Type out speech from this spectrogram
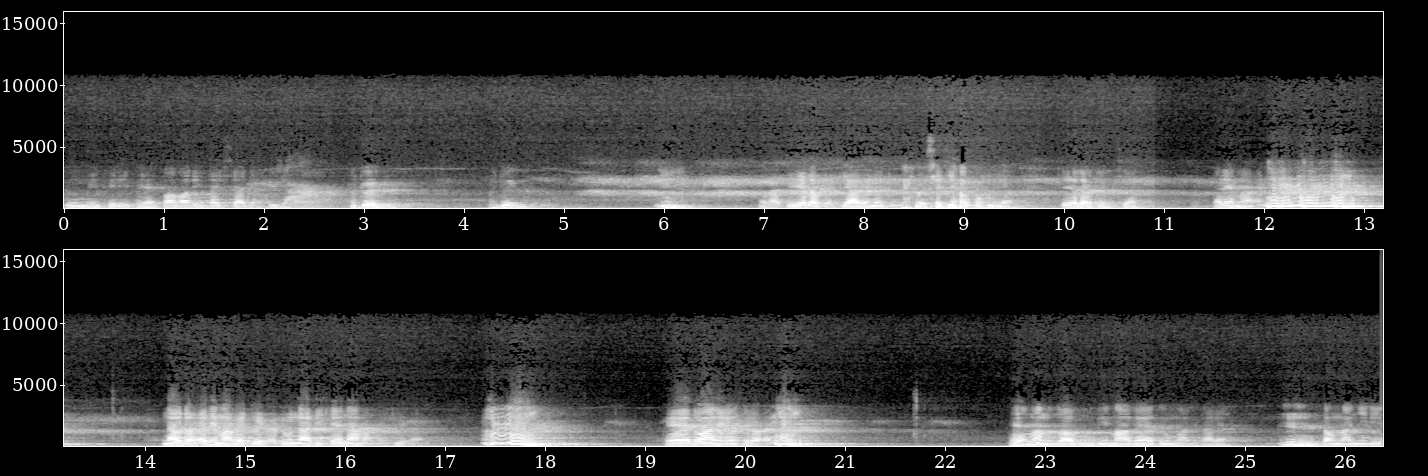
သူ့မိဖေးလေးဘယ်သွားပါလိမ့်တိုက်ရှာကြပြကြမတွေ့ဘူးမတွေ့ဘူးအဲ့ဒါတရက်လောက်တော့ကြာတယ်နဲ့ဒီလိုချက်ကြောက်ပုံများတရက်လောက်တော့ကြာအဲ့ဒီမှာနောက်တော့အဲ့ဒီမှာပဲတွေ့တာသူနာဒီတဲနာမှာပဲတွေ့တာဘယ်သွားနေလို့ဆိုတော့ဘယ်မှမသွားဘူးဒီမှာပဲသူ့မှာတခါလဲ တောင်းတကြီးတွေ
